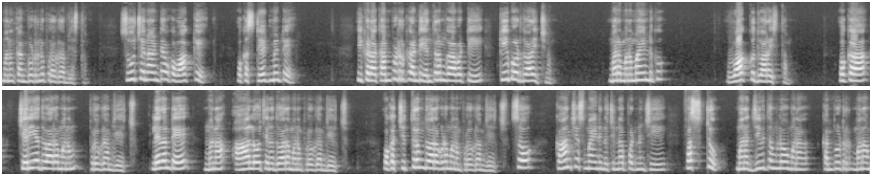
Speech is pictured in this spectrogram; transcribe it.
మనం కంప్యూటర్ను ప్రోగ్రామ్ చేస్తాం. సూచన అంటే ఒక వాక్కే ఒక స్టేట్మెంటే ఇక్కడ కంప్యూటర్ అంటే యంత్రం కాబట్టి కీబోర్డ్ ద్వారా ఇచ్చినాం. మరి మన మైండ్కు వాక్ ద్వారా ఇస్తాం. ఒక చర్య ద్వారా మనం ప్రోగ్రామ్ చేయొచ్చు. లేదంటే మన ఆలోచన ద్వారా మనం ప్రోగ్రామ్ చేయొచ్చు. ఒక చిత్రం ద్వారా కూడా మనం ప్రోగ్రామ్ చేయొచ్చు. సో కాన్షియస్ మైండ్ను చిన్నప్పటి నుంచి ఫస్ట్ మన జీవితంలో మన కంప్యూటర్ మన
